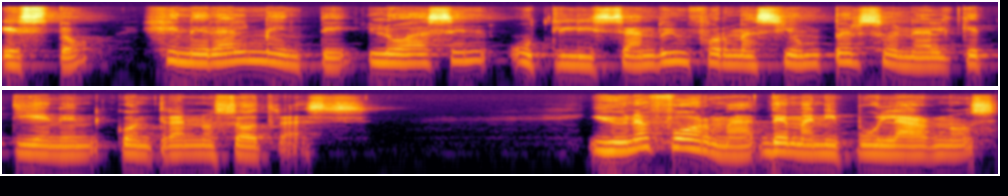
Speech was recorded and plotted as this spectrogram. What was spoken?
Esto generalmente lo hacen utilizando información personal que tienen contra nosotras. Y una forma de manipularnos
